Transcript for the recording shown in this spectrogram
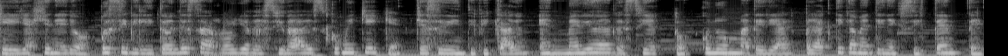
que ella generó posibilitó el desarrollo de ciudades como Iquique, que se identificaron en medio del desierto con un material prácticamente inexistente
